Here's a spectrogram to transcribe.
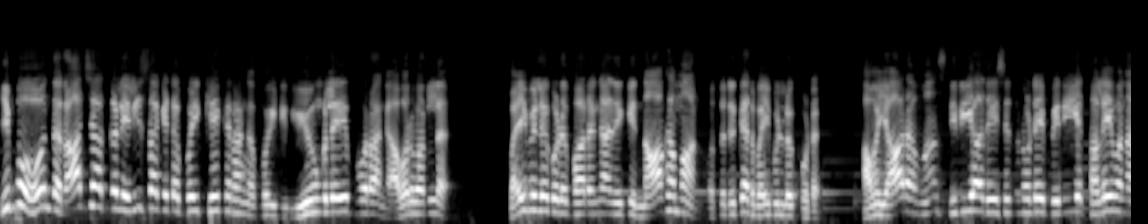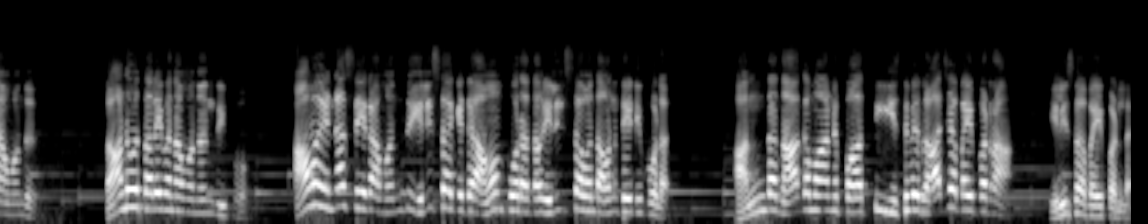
இப்போ இந்த ராஜாக்கள் எலிசா கிட்ட போய் கேக்குறாங்க போயிட்டு இவங்களே போறாங்க. அவர் வரல. பைபிள்ல கூட பாருங்க அன்னைக்கு நாகமான் ஒருத்தர் இருக்கார் பைபிள்ல கூட. அவன் யார் அவன்? சிரியா தேசத்தினுடைய பெரிய தலைவன் அவன் வந்து. ராணுவ தலைவன் அவன் வந்து இப்போ. அவன் என்ன செய்யறான் வந்து எலிசா கிட்ட அவன் போறான். தவிர எலிசா வந்து அவனை தேடி போல. அந்த நாகமானை பார்த்து இஸ்ரவேல் ராஜா பயப்படுறான். எலிசா பயப்படல.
